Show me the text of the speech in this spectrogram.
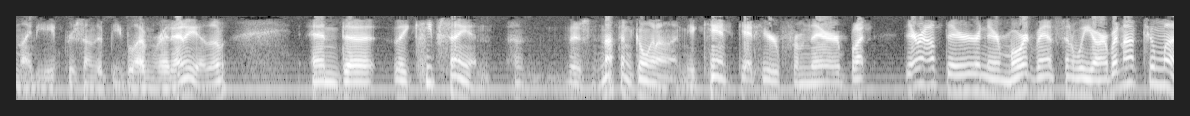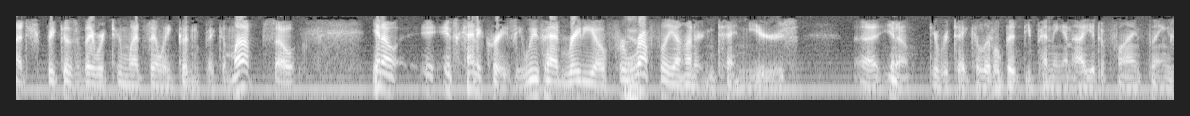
98% of the people haven't read any of them. And uh, they keep saying uh, there's nothing going on. You can't get here from there, but they're out there and they're more advanced than we are, but not too much because if they were too much, then we couldn't pick them up. So, you know, it, it's kind of crazy. We've had radio for Yeah. roughly 110 years, uh, you know, give or take a little bit, depending on how you define things.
